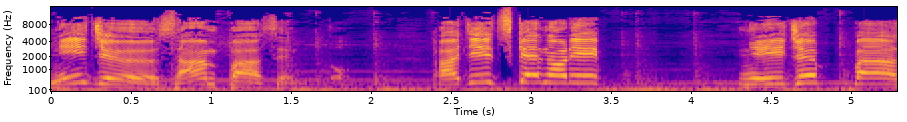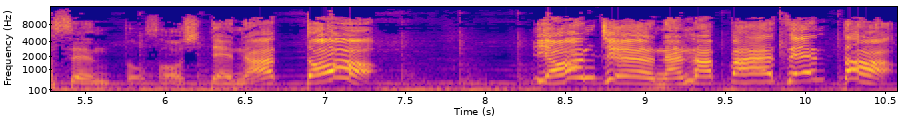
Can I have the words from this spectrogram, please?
23%、味付け海苔、20%、そして納豆、47%!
